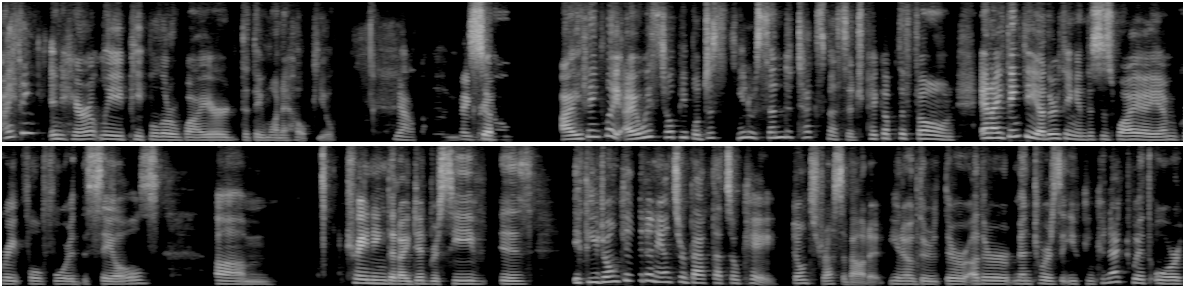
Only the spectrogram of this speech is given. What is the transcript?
I think inherently people are wired that they want to help you. Yeah. I so I think like I always tell people just, you know, send a text message, pick up the phone. And I think the other thing, and this is why I am grateful for the sales um, training that I did receive, is if you don't get an answer back that's okay. Don't stress about it. You know there, there are other mentors that you can connect with or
